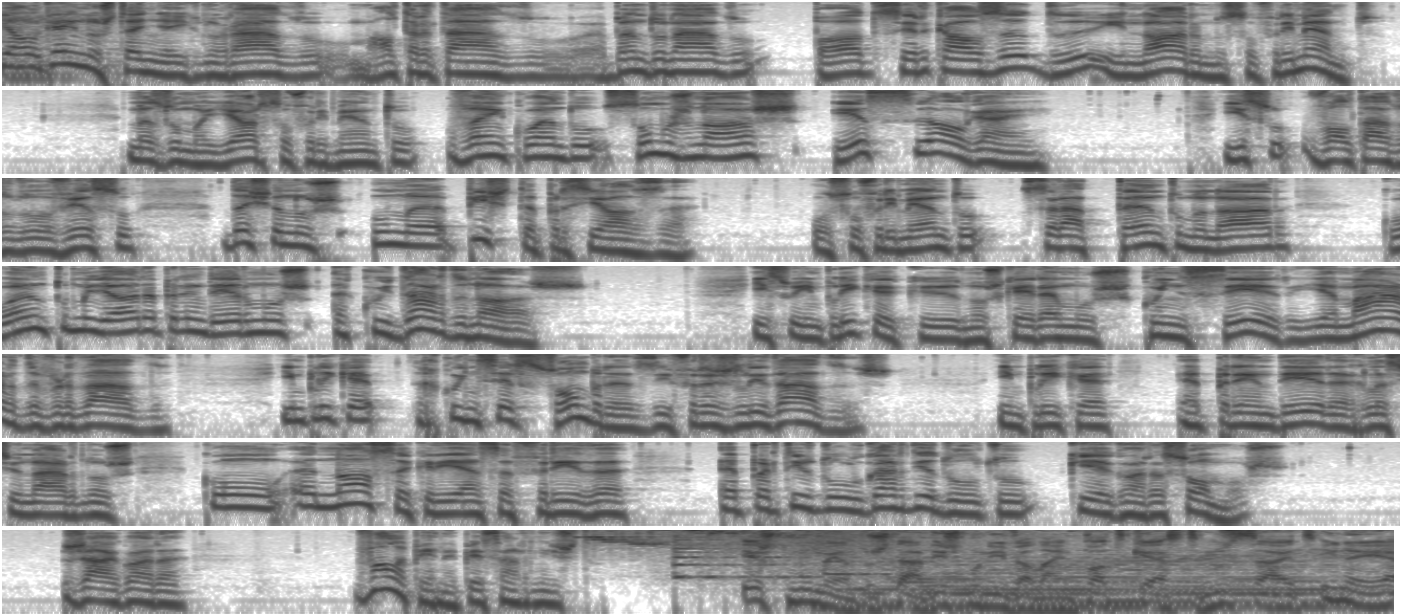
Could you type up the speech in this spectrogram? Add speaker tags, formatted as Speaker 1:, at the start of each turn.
Speaker 1: Que alguém nos tenha ignorado, maltratado, abandonado, pode ser causa de enorme sofrimento. Mas o maior sofrimento vem quando somos nós esse alguém. Isso, voltado do avesso, deixa-nos uma pista preciosa. O sofrimento será tanto menor quanto melhor aprendermos a cuidar de nós. Isso implica que nos queiramos conhecer e amar de verdade. Implica reconhecer sombras e fragilidades. Implica aprender a relacionar-nos com a nossa criança ferida a partir do lugar de adulto que agora somos. Já agora, vale a pena pensar nisto.
Speaker 2: Este momento está disponível em podcast no site e na app.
